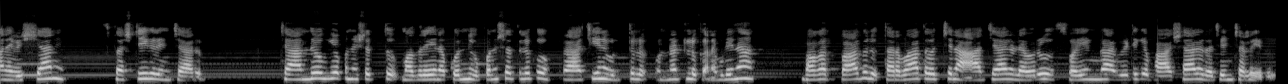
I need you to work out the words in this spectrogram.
అనే విషయాన్ని స్పష్టీకరించారు. చాందోగ్యోపనిషత్తు మొదలైన కొన్ని ఉపనిషత్తులకు ప్రాచీన వృత్తులు ఉన్నట్లు కనబడినా భగవత్పాదులు తర్వాత వచ్చిన ఆచార్యులెవరూ స్వయంగా వీటికి భాషాలు రచించలేదు.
